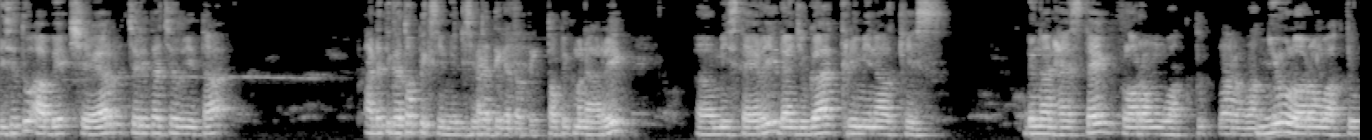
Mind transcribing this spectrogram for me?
Di situ AB share cerita-cerita. Ada tiga topik sih di situ. Ada tiga topik. Topik menarik eh, misteri dan juga criminal case. Dengan hashtag lorong waktu. Lorong waktu. New lorong waktu.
